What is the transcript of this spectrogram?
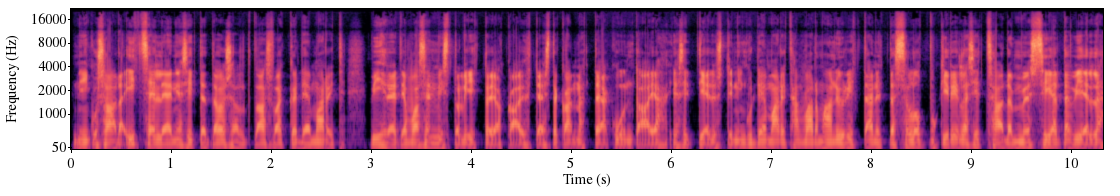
niin kuin saada itselleen ja sitten toisaalta taas vaikka demarit, vihreät ja vasemmistoliitto jakaa yhteistä kannattajakuntaa ja, ja sitten tietysti niin kuin demarithan varmaan yrittää nyt tässä loppukirjalla sitten saada myös sieltä vielä,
